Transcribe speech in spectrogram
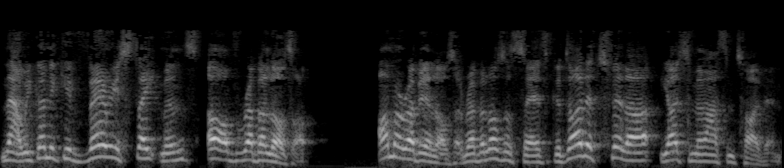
Now we're going to give various statements of Rabbi Loza. Amar Rabbi Loza. Rabbi Loza says, Gedola Tefillah Yotzim Emasim Tovim.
